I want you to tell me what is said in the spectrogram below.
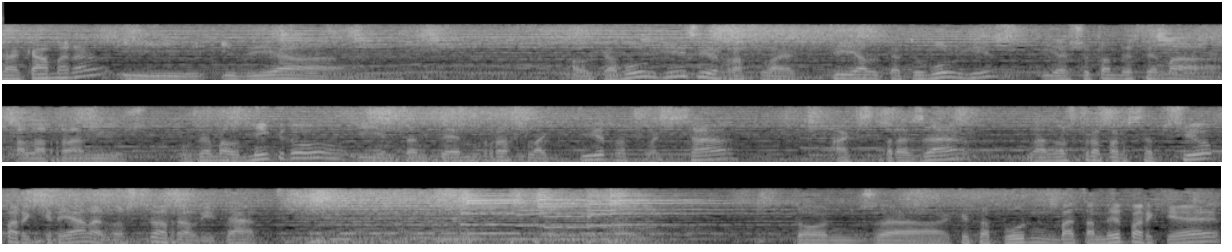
una càmera i, i dir el que vulguis i reflectir el que tu vulguis i això també fem a, a les ràdios. Posem el micro i intentem reflectir, reflexar, expressar la nostra percepció per crear la nostra realitat. Doncs eh, aquest apunt va també perquè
